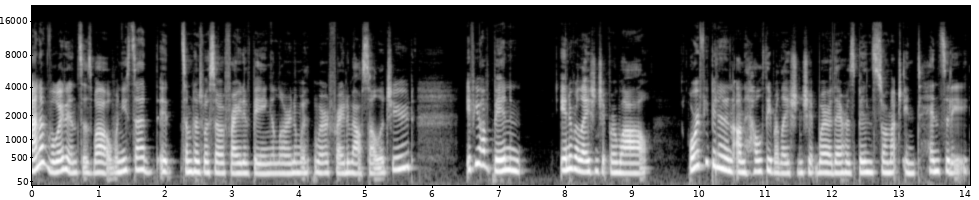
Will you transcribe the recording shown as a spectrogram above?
and avoidance as well. When you said it, sometimes we're so afraid of being alone and we're, we're afraid of our solitude. If you have been in a relationship for a while, or if you've been in an unhealthy relationship where there has been so much intensity,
